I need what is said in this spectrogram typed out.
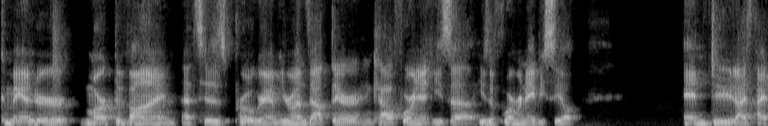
Commander Mark Divine, that's his program. He runs out there in California. He's a he's a former Navy SEAL. And dude, I, I,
